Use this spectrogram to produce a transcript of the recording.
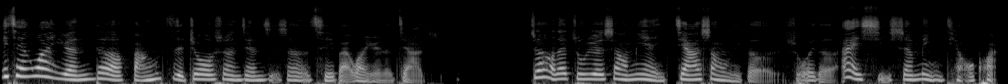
一千万元的房子就瞬间只剩了七百万元的价值。最好在租约上面加上那个所谓的爱惜生命条款，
